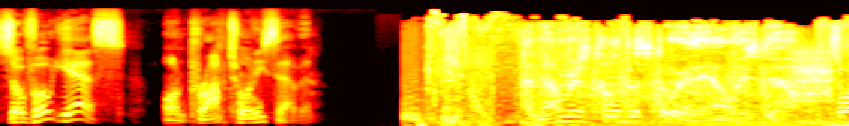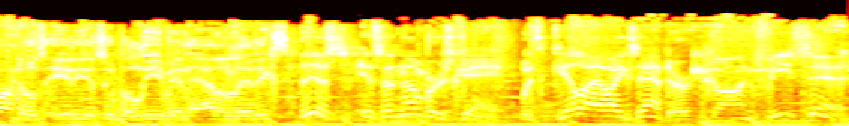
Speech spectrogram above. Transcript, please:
So vote yes on Prop 27. The numbers told the story, they always do. It's one of those idiots who believe in analytics. This is a numbers game with Gill Alexander on VSIN.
